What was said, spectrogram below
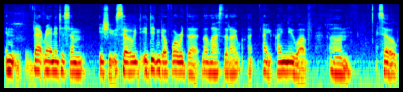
and that ran into some issues, so it, it didn't go forward. The, the last that I, I, I knew of. Um, so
